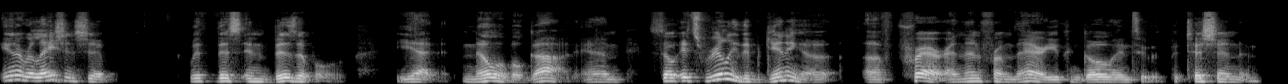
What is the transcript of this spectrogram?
in a relationship with this invisible yet knowable God. And so it's really the beginning of, of prayer. And then from there you can go into petition and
